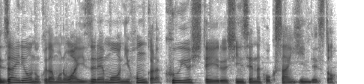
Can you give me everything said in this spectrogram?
材料の果物はいずれも日本から空輸している新鮮な国産品ですと。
